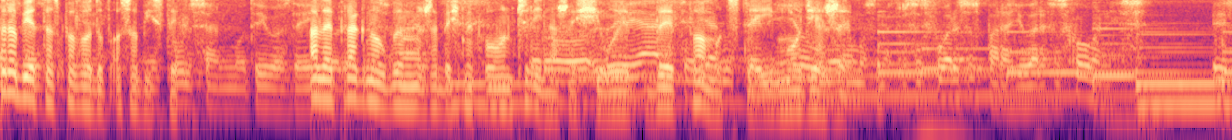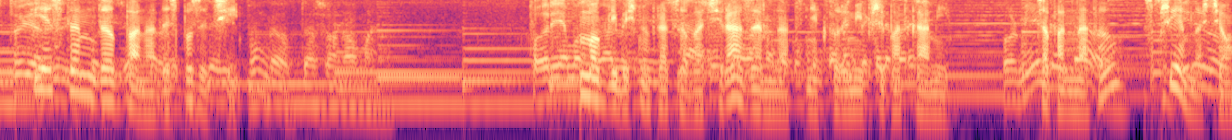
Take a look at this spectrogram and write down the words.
Robię to z powodów osobistych, ale pragnąłbym, żebyśmy połączyli nasze siły, by pomóc tej młodzieży. Jestem do pana dyspozycji. Moglibyśmy pracować razem nad niektórymi przypadkami. Co pan na to? Z przyjemnością.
